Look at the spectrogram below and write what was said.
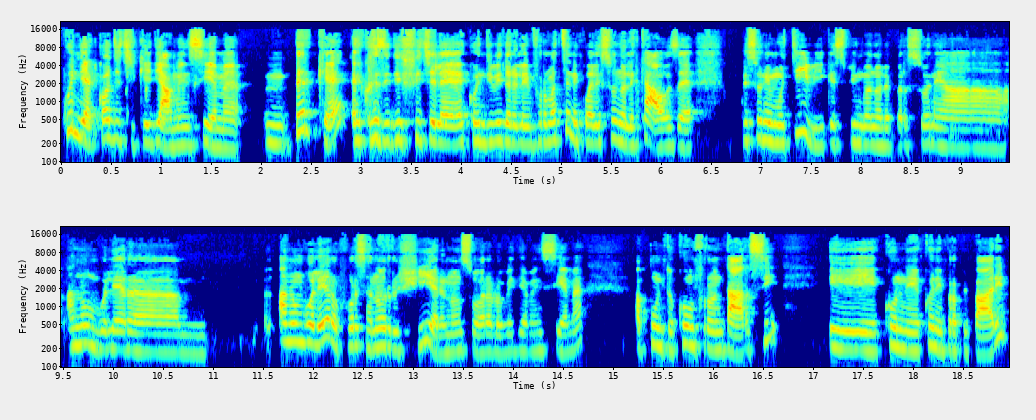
quindi ecco, oggi ci chiediamo insieme mh, perché è così difficile condividere le informazioni, quali sono le cause, quali sono i motivi che spingono le persone a, a non voler... A non volere o forse a non riuscire, non so, ora lo vediamo insieme, appunto confrontarsi con, con, i propri pari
